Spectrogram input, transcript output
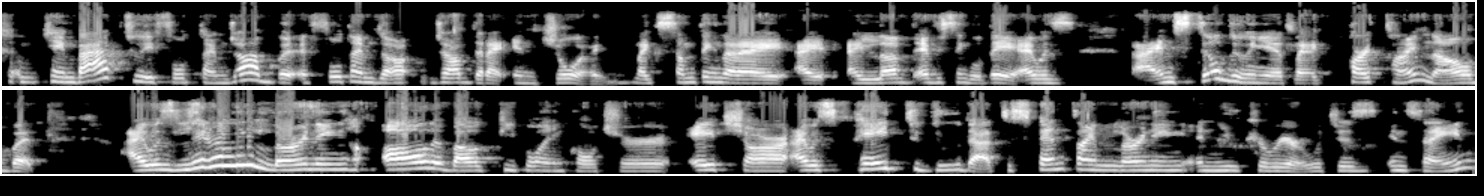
c- came back to a full time job, but a full time do- job that I enjoyed, like something that I, I I loved every single day. I was I'm still doing it like part time now, but I was literally learning all about people and culture, HR. I was paid to do that, to spend time learning a new career, which is insane.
